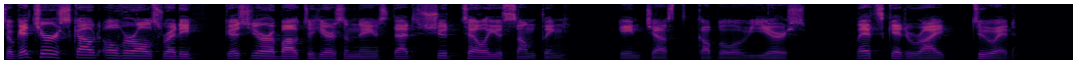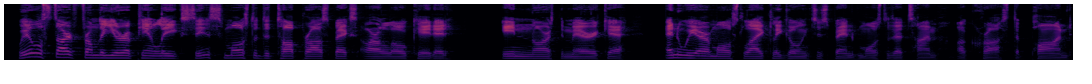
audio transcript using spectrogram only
So get your scout overalls ready, because you're about to hear some names that should tell you something in just a couple of years. Let's get right to it. We will start from the European League since most of the top prospects are located in North America and we are most likely going to spend most of the time across the pond.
